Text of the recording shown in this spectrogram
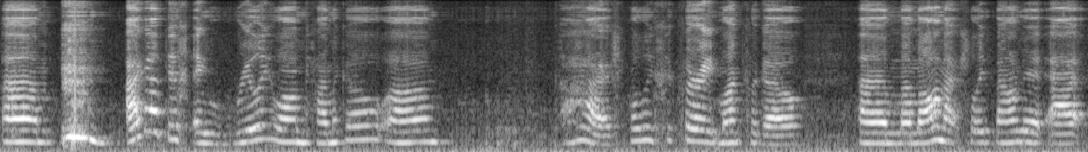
Um, I got this a really long time ago, um, gosh, probably six or eight months ago. Um, my mom actually found it at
